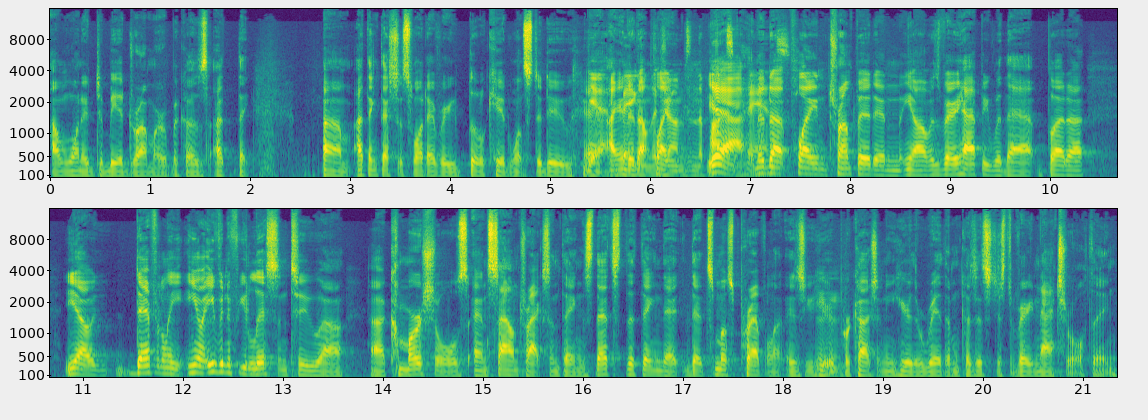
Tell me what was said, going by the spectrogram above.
I wanted to be a drummer because I think. Um, I think that's just what every little kid wants to do. And Yeah, I ended up on the playing, drums and the yeah, I ended up playing trumpet, and you know, I was very happy with that. But uh, you know, definitely, you know, even if you listen to uh, uh, commercials and soundtracks and things, that's the thing that, that's most prevalent is you hear percussion, you hear the rhythm, because it's just a very natural thing.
